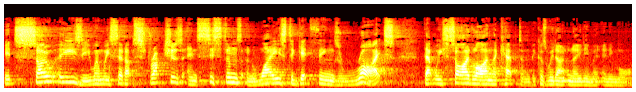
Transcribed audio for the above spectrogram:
It's so easy when we set up structures and systems and ways to get things right that we sideline the captain because we don't need him anymore.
